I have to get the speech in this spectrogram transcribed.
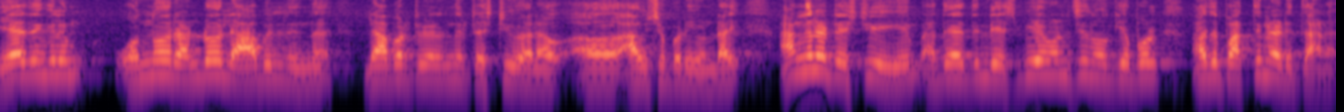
ഏതെങ്കിലും ഒന്നോ രണ്ടോ ലാബിൽ നിന്ന് ലാബോറട്ടറികളിൽ നിന്ന് ടെസ്റ്റ് ചെയ്യാൻ ആവശ്യപ്പെടുകയുണ്ടായി. അങ്ങനെ ടെസ്റ്റ് ചെയ്യുകയും അദ്ദേഹത്തിന്റെ S B A one C നോക്കിയപ്പോൾ അത് പത്തിനടുത്താണ്.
